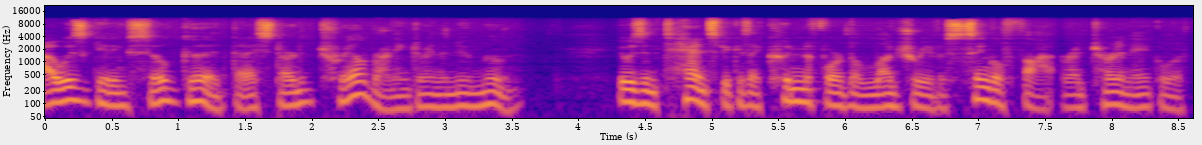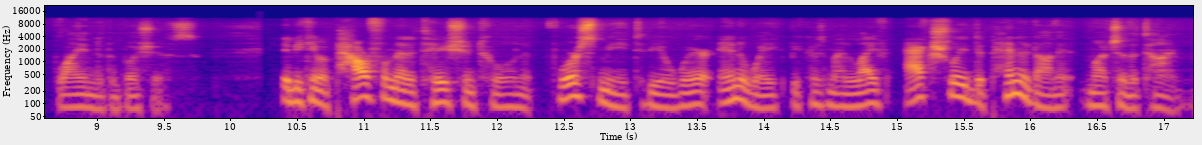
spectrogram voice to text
I was getting so good that I started trail running during the new moon. It was intense because I couldn't afford the luxury of a single thought or I'd turn an ankle or fly into the bushes. It became a powerful meditation tool and it forced me to be aware and awake because my life actually depended on it much of the time.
